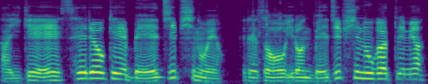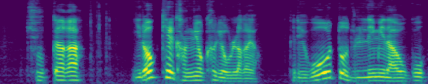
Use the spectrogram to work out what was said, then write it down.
자, 이게 세력의 매집 신호예요. 그래서 이런 매집 신호가 뜨면 주가가 이렇게 강력하게 올라가요. 그리고 또 눌림이 나오고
